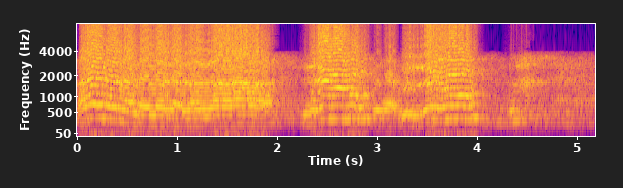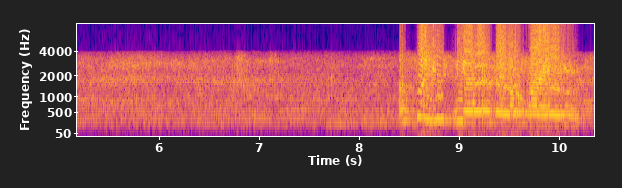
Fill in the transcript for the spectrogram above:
La la la la la la la la. Lou, Lou. I'm so used to the other fatal frame.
